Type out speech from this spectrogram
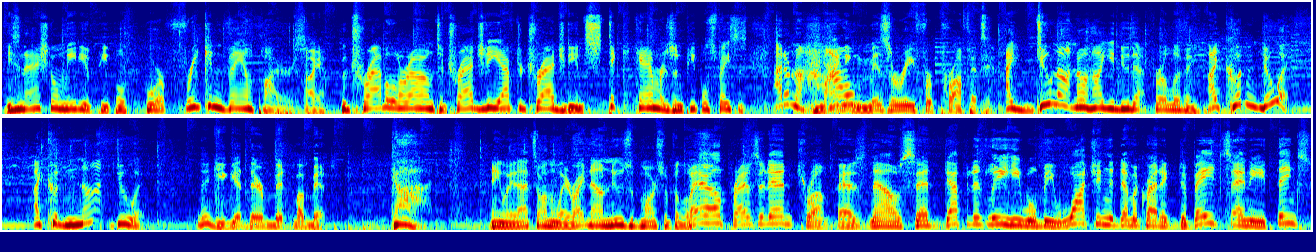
These national media people who are freaking vampires. Oh, yeah. Who travel around to tragedy after tragedy and stick cameras in people's faces. I don't know how. Mining misery for profit. I do not know how you do that for a living. I couldn't do it. I could not do it. I think you get there bit by bit. God. Anyway, that's on the way. Right now, news with Marshall Phillips. Well, President Trump has now said definitely he will be watching the Democratic debates and he thinks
